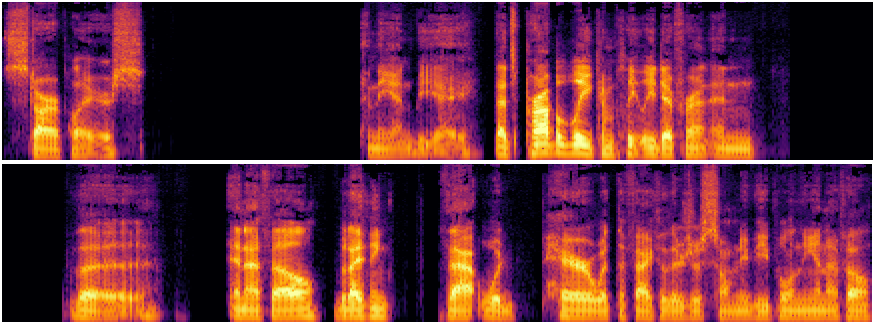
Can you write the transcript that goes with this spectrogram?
star players in the NBA. That's probably completely different in the NFL, but I think that would pair with the fact that there's just so many people in the NFL.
